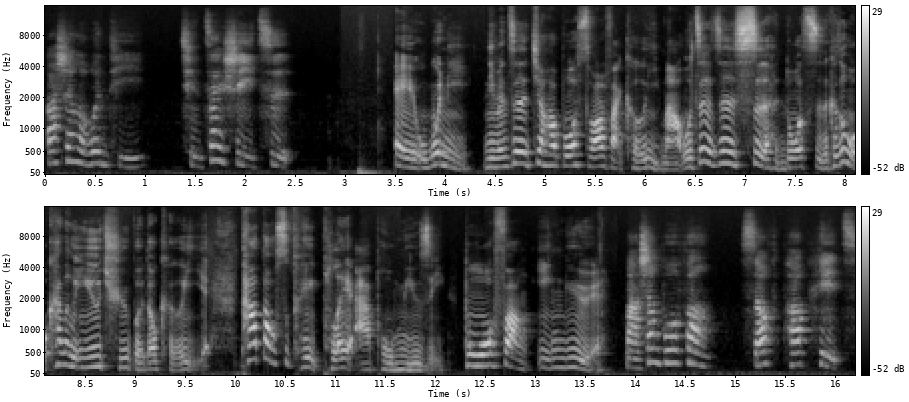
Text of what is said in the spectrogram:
发生了问题。请再试一次。哎、欸，我问你，你们真的叫他播 Spotify 可以吗？我这个真的试了很多次，可是我看那个 YouTuber 都可以耶。他倒是可以 Play Apple Music 播放音乐，马上播放 Soft Pop Hits，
